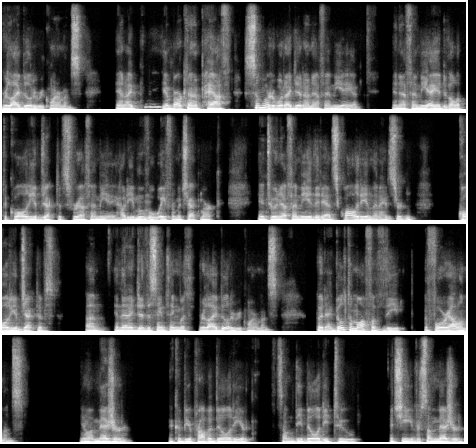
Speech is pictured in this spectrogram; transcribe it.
reliability requirements? And I embarked on a path similar to what I did on FMEA. In FMEA, I developed the quality objectives for FMEA. How do you move mm-hmm. away from a check mark into an FMEA that adds quality? And then I had certain quality objectives. Um, and then I did the same thing with reliability requirements, but I built them off of the, the four elements. You know, a measure, it could be a probability or some the ability to achieve or some measure.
